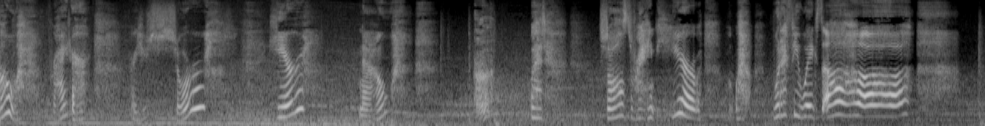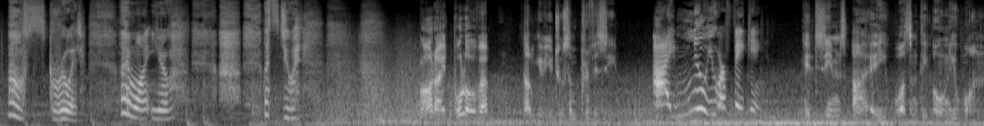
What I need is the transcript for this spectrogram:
Oh, Ryder, are you sure? Here? Now? Huh? But Jaal's right here. What if he wakes up? Oh, screw it. I want you. Let's do it. All right, pull over. I'll give you two some privacy. I knew you were faking! It seems I wasn't the only one.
